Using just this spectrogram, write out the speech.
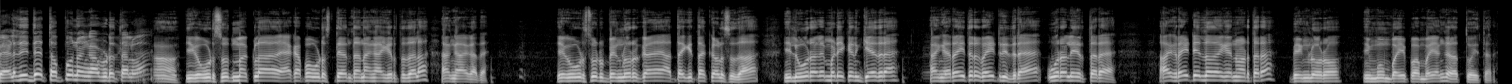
ಬೆಳೆದಿದ್ದೆ ತಪ್ಪು ನಂಗೆ ಆಗ್ಬಿಡುತ್ತಲ್ವಾ? ಹಾಂ ಈಗ ಉಡ್ಸೋದ್ ಮಕ್ಳು ಯಾಕಪ್ಪ ಉಡಿಸ್ದೆ ಅಂತ ನಂಗೆ ಆಗಿರ್ತದಲ್ಲ ಹಂಗಾಗದೆ ಈಗ ಉಡ್ಸ್ಬಿಟ್ಟು ಬೆಂಗಳೂರಿಗೆ ಅತ್ತಾಗಿತ್ತ ಕಳ್ಸುದ? ಇಲ್ಲಿ ಊರಲ್ಲಿ ಮಡಿಕೊಂಡು ಕೇಳಿದ್ರೆ ಹಂಗೆ ರೈತರು ರೈಟ್ ಇದ್ರೆ ಊರಲ್ಲಿ ಇರ್ತಾರೆ. ಆಗ ರೈಟ್ ಇಲ್ದಾಗ ಏನು ಮಾಡ್ತಾರೆ? ಬೆಂಗಳೂರು ಹಿಂಗೆ ಮುಂಬೈ ಪಂಬೈ ಹಂಗೆ ರತ್ತು ಹೋಯ್ತಾರೆ.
